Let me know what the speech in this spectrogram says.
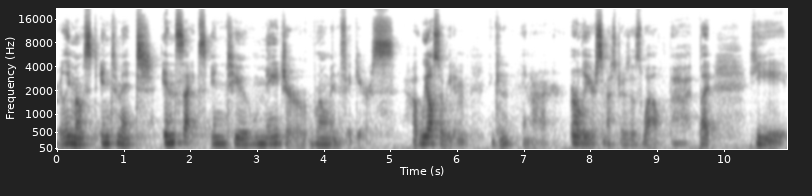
really most intimate insights into major Roman figures. Uh, we also read him I think in, in our earlier semesters as well. Uh, but he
